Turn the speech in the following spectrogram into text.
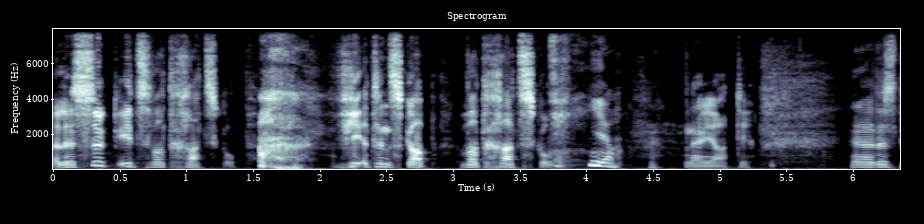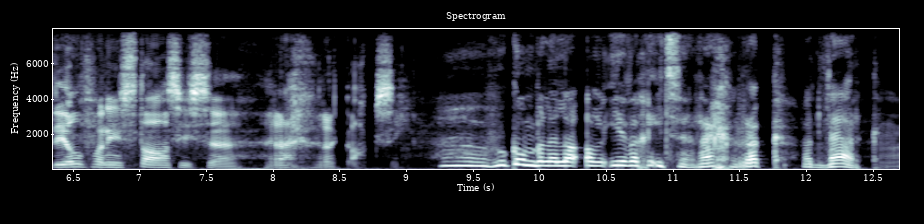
Hulle soek iets wat gat skop. Wetenskap wat gat skop. Ja. Nou ja, toe. Ja, dis deel van die stasie se regruk aksie. Uh, hoekom wil hulle al ewig iets regruk wat werk? Uh,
